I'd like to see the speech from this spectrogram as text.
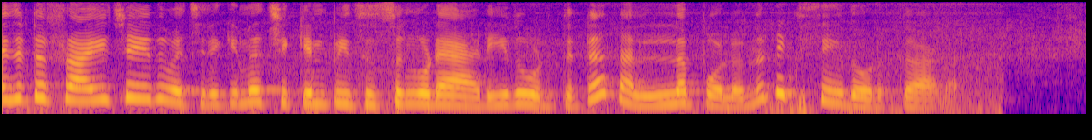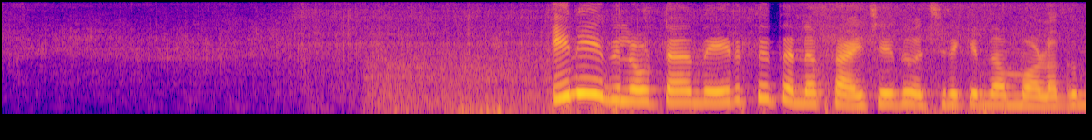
എന്നിട്ട് ഫ്രൈ ചെയ്ത് വെച്ചിരിക്കുന്ന ചിക്കൻ പീസസും കൂടെ ആഡ് ചെയ്ത് കൊടുത്തിട്ട് നല്ല പോലെ ഒന്ന് മിക്സ് ചെയ്ത് കൊടുക്കുകയാണ്. ഇനി ഇതിലോട്ട് നേരത്തെ തന്നെ ഫ്രൈ ചെയ്ത് വെച്ചിരിക്കുന്ന മുളകും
